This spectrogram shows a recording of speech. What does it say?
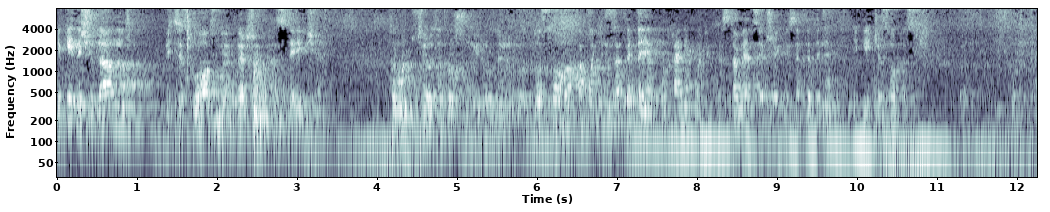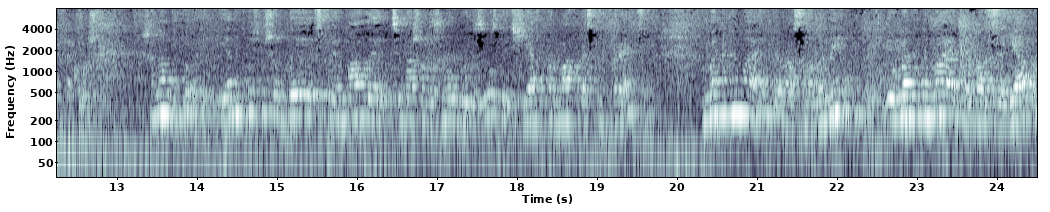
який нещодавно відсвяткував своє перше 15-річчя. Тому щиро запрошуємо Юрію Володимировну до слова, а потім запитання, прохання, потім представлятися, якщо якісь запитання, який часопис. Шановні колеги, я не хочу, щоб ви сприймали цю нашу розмову і зустріч як формат прес-конференції. У мене немає для вас новини, і у мене немає для вас заяви,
